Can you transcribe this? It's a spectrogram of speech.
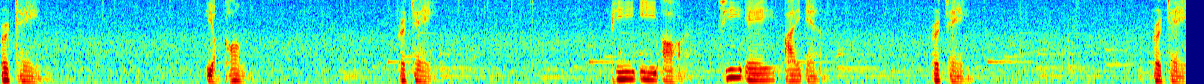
pertain เกี่ยวข้อง pertain P E R T A I N pertain pertain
